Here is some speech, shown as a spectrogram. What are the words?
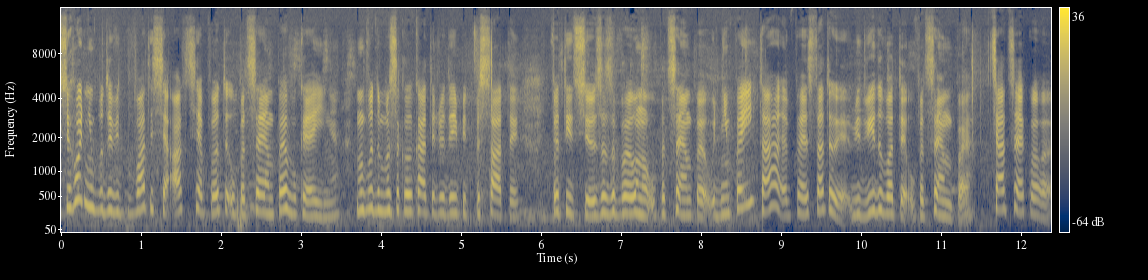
Сьогодні буде відбуватися акція проти УПЦ МП в Україні. Ми будемо закликати людей підписати петицію за заборону УПЦ МП у Дніпрі та перестати відвідувати УПЦ МП. Ця церква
